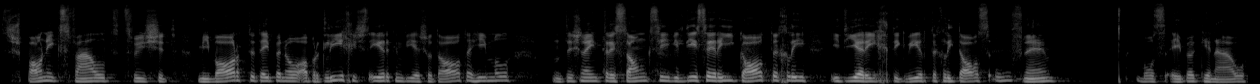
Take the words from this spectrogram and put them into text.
das Spannungsfeld zwischen «Wir warten eben noch, aber gleich ist es irgendwie schon da, der Himmel». Und das war noch interessant, weil diese Serie geht ein bisschen in diese Richtung, wird ein bisschen das aufnehmen, was eben genau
